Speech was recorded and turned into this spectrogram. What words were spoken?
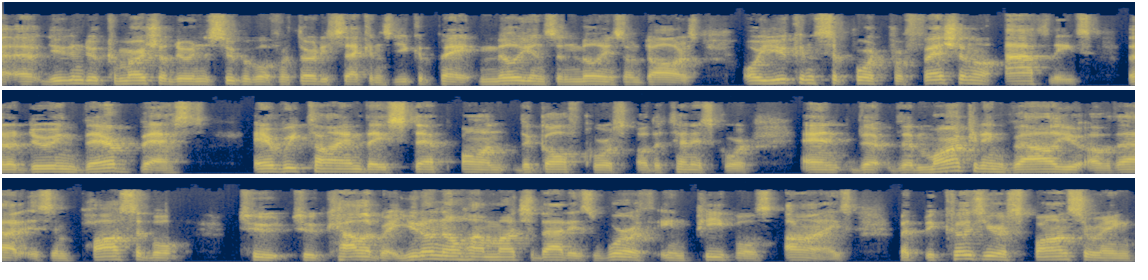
uh, uh you can do a commercial during the Super Bowl for thirty seconds. You can pay millions and millions of dollars, or you can support professional athletes that are doing their best every time they step on the golf course or the tennis court. And the, the marketing value of that is impossible to, to calibrate. You don't know how much that is worth in people's eyes, but because you're sponsoring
